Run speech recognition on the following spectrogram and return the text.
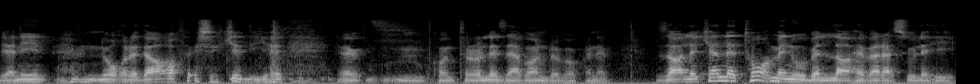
یعنی نقره داغ بشه که دیگه کنترل زبان رو بکنه. ذالکل تؤمنو بالله و رسولهی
